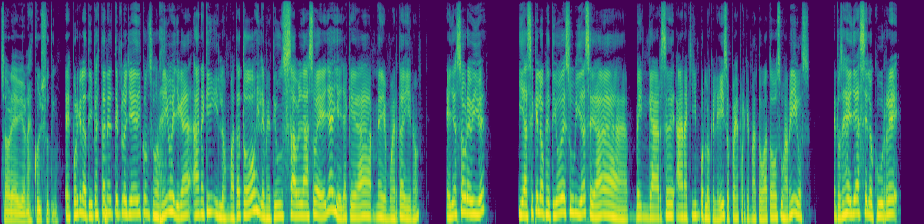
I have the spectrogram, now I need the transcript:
Sobrevivió en school shooting. es porque la tipa está en el templo Jedi con sus amigos y llega Anakin y los mata a todos y le mete un sablazo a ella y ella queda medio muerta ahí, ¿no? Ella sobrevive y hace que el objetivo de su vida sea vengarse de Anakin por lo que le hizo, pues porque mató a todos sus amigos. Entonces ella se le ocurre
